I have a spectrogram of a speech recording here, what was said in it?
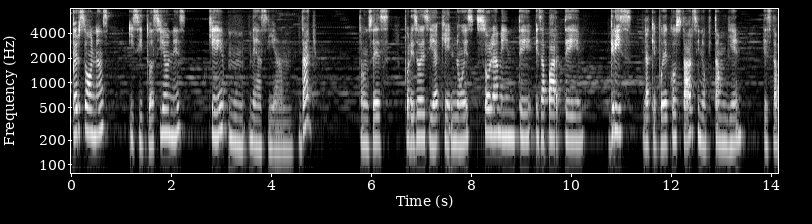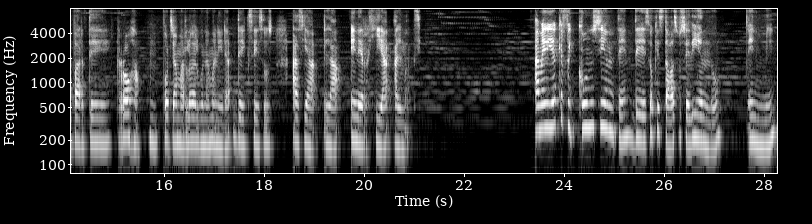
personas y situaciones que mm, me hacían daño. Entonces, por eso decía que no es solamente esa parte gris la que puede costar, sino que también esta parte roja, mm, por llamarlo de alguna manera, de excesos hacia la energía al máximo. A medida que fui consciente de eso que estaba sucediendo en mí,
